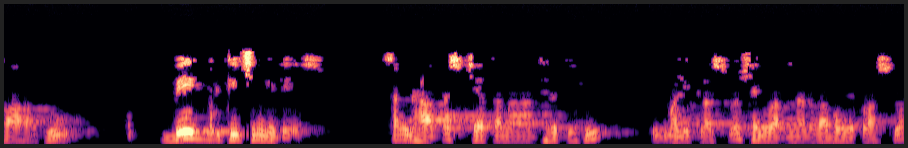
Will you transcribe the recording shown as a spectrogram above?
కాదు. బిగ్ టీచింగ్ ఇట్ ఈస్ సంఘాతశ్చేతనాధృతి ఇది మళ్ళీ క్లాస్లో శనివారం నాడు రాబోయే క్లాస్లో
